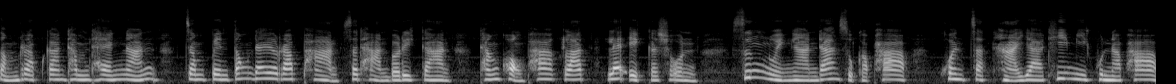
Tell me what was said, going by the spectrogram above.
สำหรับการทำแท้งนั้นจำเป็นต้องได้รับผ่านสถานบริการทั้งของภาครัฐและเอกชน ซึ่งหน่วยงานด้านสุขภาพ ควรจัดหายาที่มีคุณภาพ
